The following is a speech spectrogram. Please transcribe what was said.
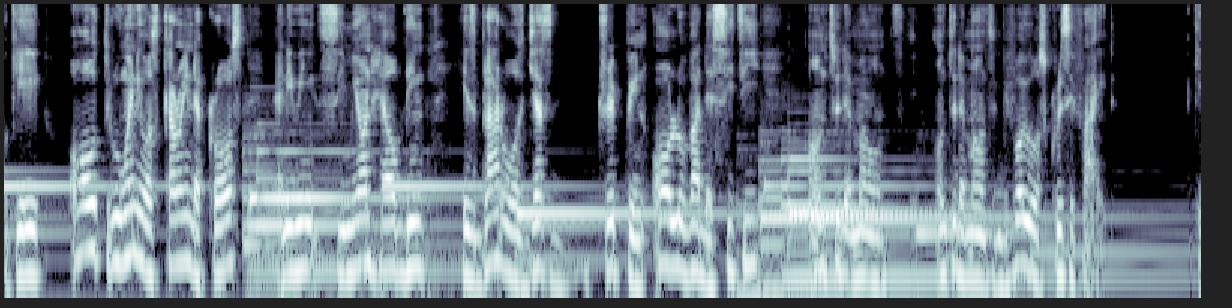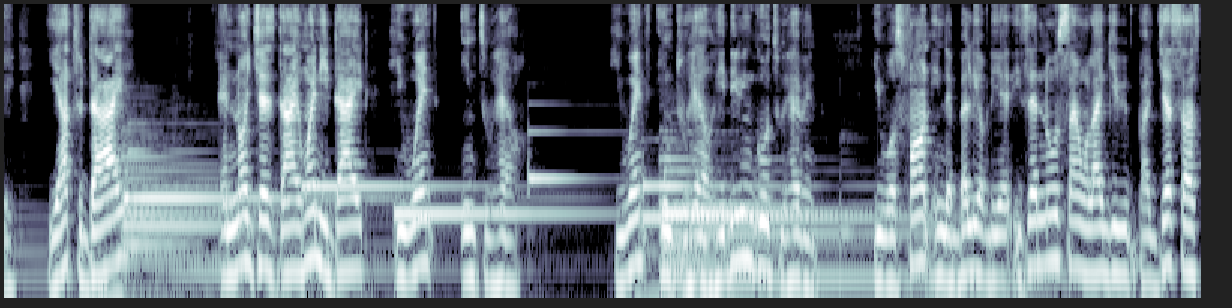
Okay, all through when he was carrying the cross, and even Simeon helped him, his blood was just dripping all over the city onto the mount, onto the mountain before he was crucified. Okay, he had to die, and not just die. When he died, he went into hell. He went into hell. He didn't go to heaven. He was found in the belly of the earth. He said, No sign will I give you, but just as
